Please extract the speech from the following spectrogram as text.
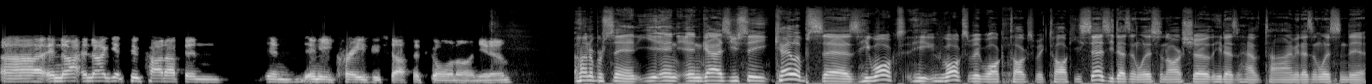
uh, and not and not get too caught up in in any crazy stuff that's going on. You know. Hundred percent, and and guys, you see, Caleb says he walks he, walks a big walk and talks a big talk. He says he doesn't listen to our show, that he doesn't have time, he doesn't listen to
